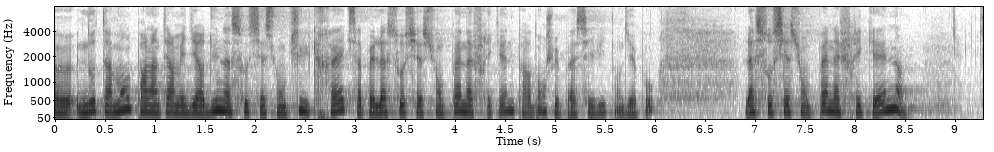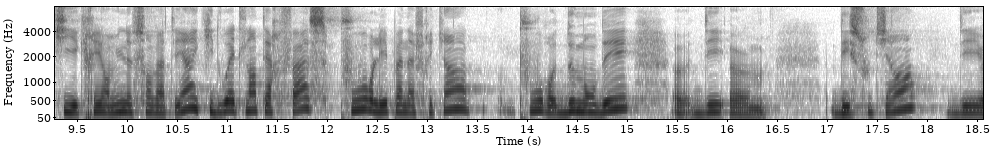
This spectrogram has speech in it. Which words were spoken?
euh, notamment par l'intermédiaire d'une association qu'il crée, qui s'appelle l'Association panafricaine, pardon, je vais pas assez vite en diapo, l'Association panafricaine, qui est créée en 1921 et qui doit être l'interface pour les panafricains pour demander euh, euh, des soutiens, des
